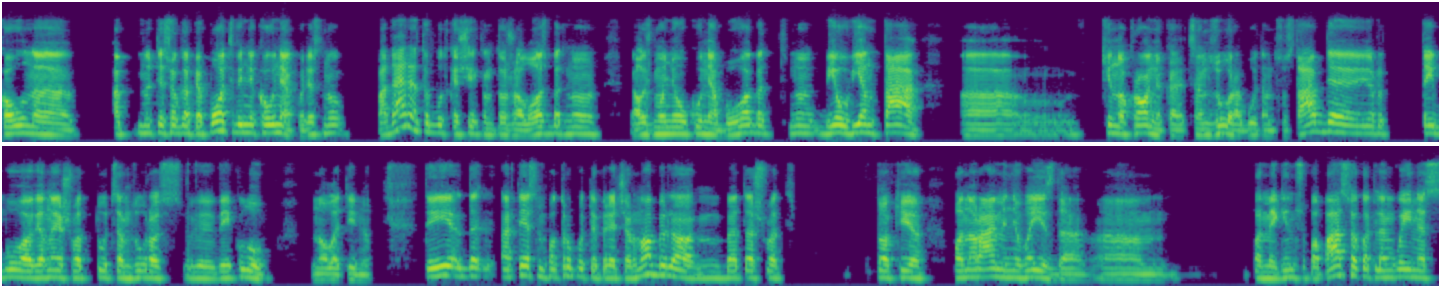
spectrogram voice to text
Kauną, ap, nu, tiesiog apie potvinį Kaune, kuris, nu, padarė turbūt kažkiek tam to žalos, bet, nu, gal žmonių aukų nebuvo, bet, nu, jau vien tą uh, kino kroniką cenzūrą būtent sustabdė ir tai buvo viena iš va, tų cenzūros veiklų nuolatinių. Tai artėsim po truputį prie Černobilio, bet aš va, tokį panoraminį vaizdą pamėginsiu papasakot lengvai, nes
